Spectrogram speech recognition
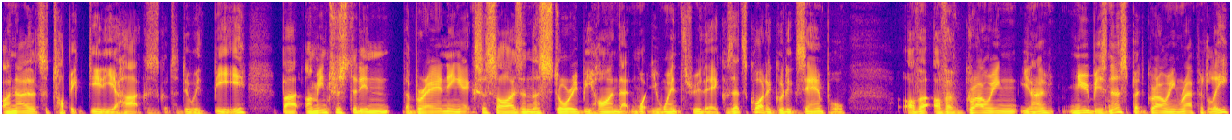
I know it's a topic dear to your heart because it's got to do with beer, but I'm interested in the branding exercise and the story behind that and what you went through there because that's quite a good example of a, of a growing, you know, new business but growing rapidly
